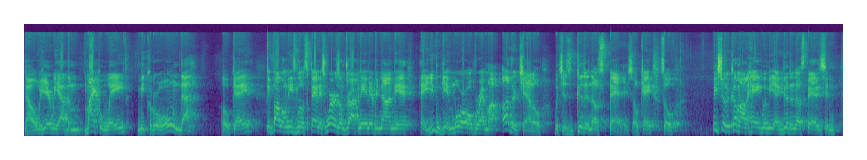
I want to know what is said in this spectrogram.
Now over here we have the microwave, microonda, Okay? If you follow these little Spanish words I'm dropping in every now and then, hey, you can get more over at my other channel, which is Good Enough Spanish. Okay? So be sure to come out and hang with me at Good Enough Spanish and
